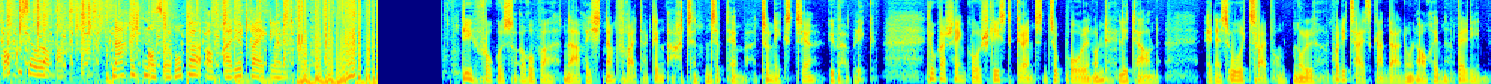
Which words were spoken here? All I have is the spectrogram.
Fokus Europa. Nachrichten aus Europa auf Radio Dreieckland. Die Fokus Europa Nachrichten am Freitag, den 18. September. Zunächst der Überblick. Lukaschenko schließt Grenzen zu Polen und Litauen. NSU 2.0 Polizeiskandal nun auch in Berlin.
